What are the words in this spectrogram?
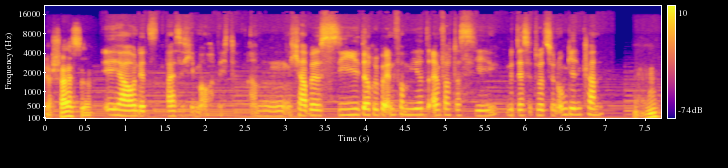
ja, scheiße. Ja, und jetzt weiß ich eben auch nicht. Ähm, ich habe sie darüber informiert, einfach, dass sie mit der Situation umgehen kann. Mhm.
